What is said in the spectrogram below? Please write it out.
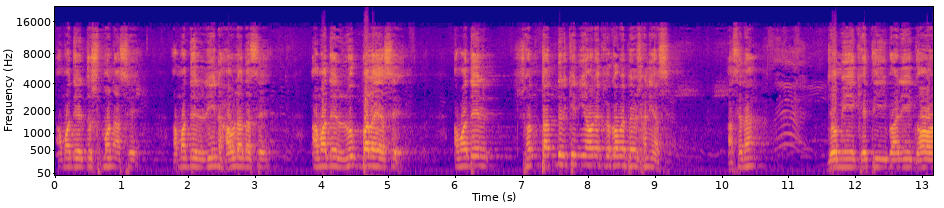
আমাদের দুশ্মন আছে, আমাদের ঋণ হাওলাদ আছে, আমাদের রোগ বালাই আছে, আমাদের সন্তানদেরকে নিয়ে অনেক রকমের পেরেশানি আছে। আছে না? জমি, খেতি, বাড়ি, ঘর,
